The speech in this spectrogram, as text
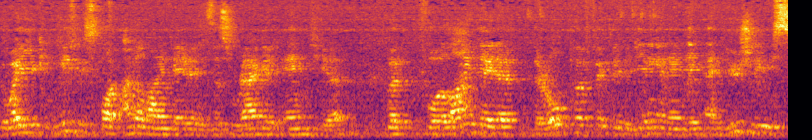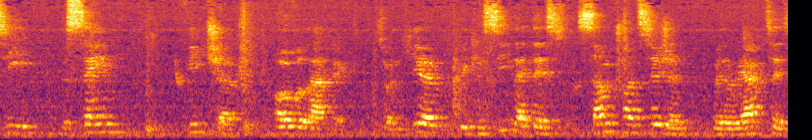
the way you can easily spot unaligned data is this ragged end here. But for aligned data, they're all perfectly beginning and ending, and usually we see the same feature overlapping. So in here, we can see that there's some transition where the reactor is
